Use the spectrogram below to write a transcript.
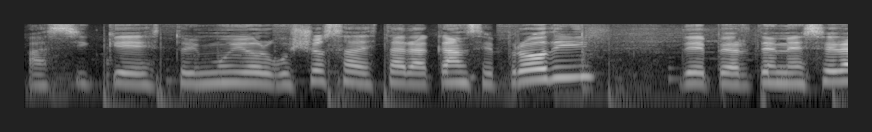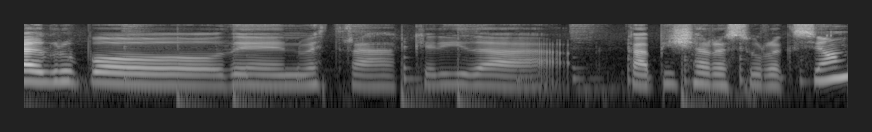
Así que estoy muy orgullosa de estar acá en CEPRODI, de pertenecer al grupo de nuestra querida Capilla Resurrección.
